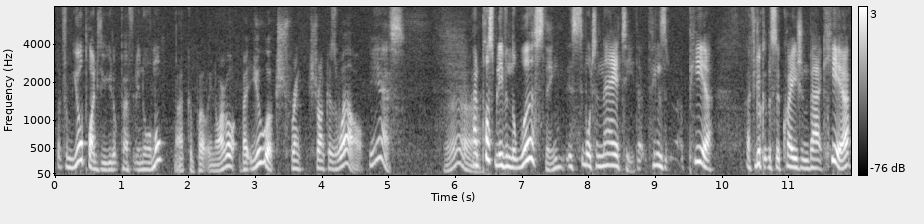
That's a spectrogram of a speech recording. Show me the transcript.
But from your point of view, you look perfectly normal. Not completely normal, but you look shrink, shrunk as well. Yes. Ah. And possibly even the worst thing is simultaneity, that things appear. If you look at this equation back here,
